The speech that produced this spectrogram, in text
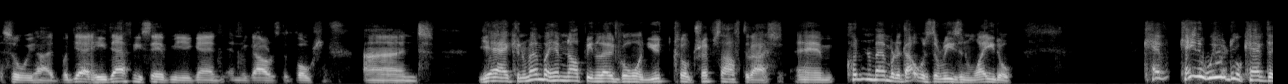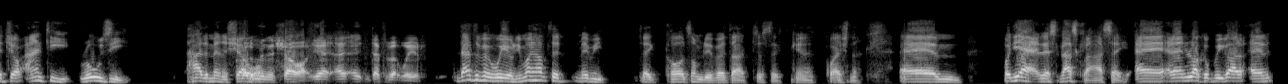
so we had, but yeah, he definitely saved me again in regards to the boat. And yeah, I can remember him not being allowed to go on youth club trips after that. Um, couldn't remember that that was the reason why though. Kev, kind of weird though, Kev, that your auntie Rosie had him in a shower. Had him in a shower. Yeah, that's a bit weird. That's a bit weird. You might have to maybe like call somebody about that just to kind of question it. Um, but yeah, listen, that's classy. Uh, and then look, we got a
